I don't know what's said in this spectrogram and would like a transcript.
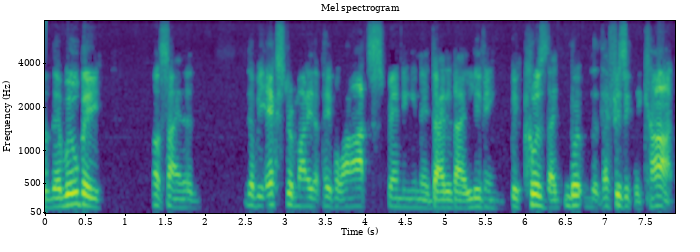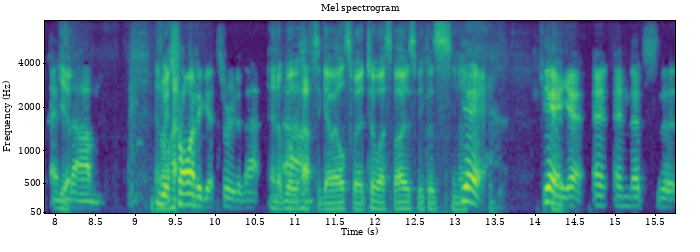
of there will be. Not saying that there'll be extra money that people aren't spending in their day to day living because they they physically can't, and Yep. um, And we're ha- trying to get through to that. and it will um, have to go elsewhere too, I suppose, because you know. Yeah, yeah, yeah, and and that's the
